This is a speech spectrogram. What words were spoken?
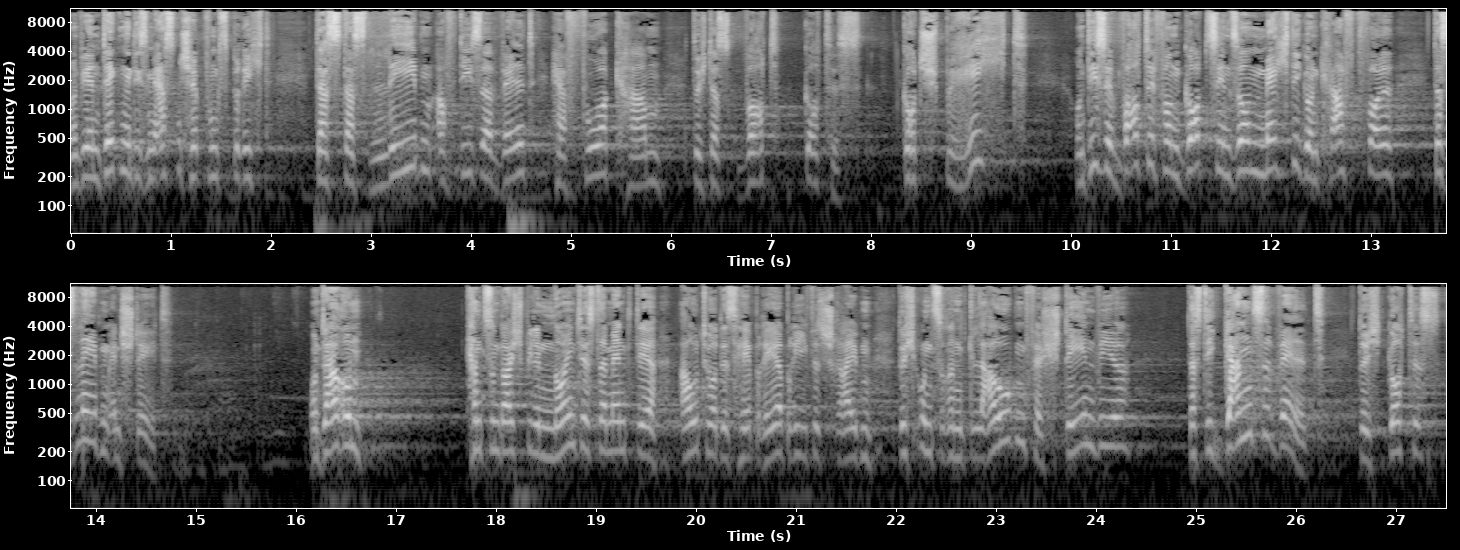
Und wir entdecken in diesem ersten Schöpfungsbericht, dass das Leben auf dieser Welt hervorkam durch das Wort Gottes. Gott spricht und diese Worte von Gott sind so mächtig und kraftvoll, dass Leben entsteht. Und darum kann zum Beispiel im Neuen Testament der Autor des Hebräerbriefes schreiben, durch unseren Glauben verstehen wir, dass die ganze Welt durch Gottes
